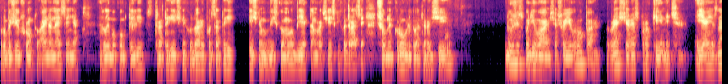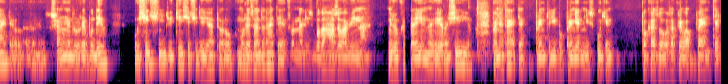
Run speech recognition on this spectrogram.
рубежів фронту, а й нанесення глибоко в тилі стратегічних ударів по стратегічним військовим об'єктам Російської Федерації, щоб не кровлювати Росію. Дуже сподіваюся, що Європа врешті-решт прокинеться. Я її, знаєте, е, шановний друже, будив у січні 2009 року. Може, згадаєте, як журналіст, була газова війна між Україною і Росією. Пам'ятаєте, прим- тоді був прем'єр-міністр Путін показово закривав вентиль,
